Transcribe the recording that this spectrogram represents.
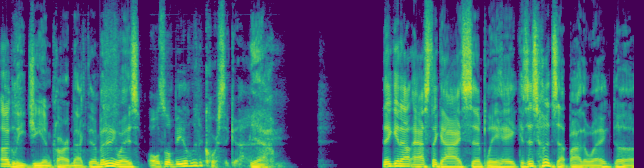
Ugly GM car back then. But, anyways, Oldsmobile in a Corsica. yeah. They get out, ask the guy simply, hey, because his hood's up, by the way, duh.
